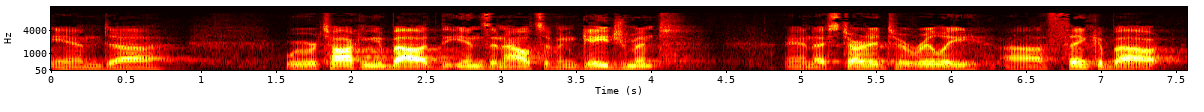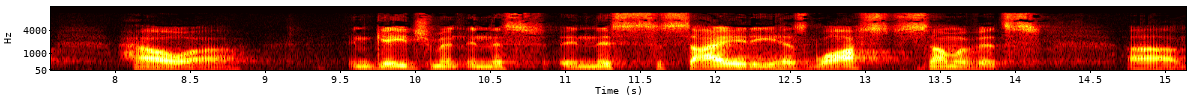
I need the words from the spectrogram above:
and uh, we were talking about the ins and outs of engagement. And I started to really uh, think about how uh, engagement in this, in this society has lost some of its, um,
